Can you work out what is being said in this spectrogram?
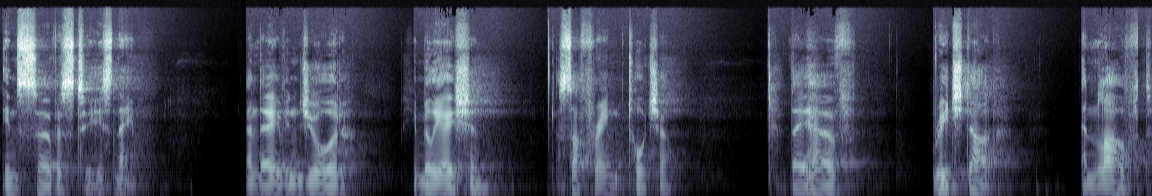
in service to his name. And they've endured humiliation, suffering, torture. They have reached out and loved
